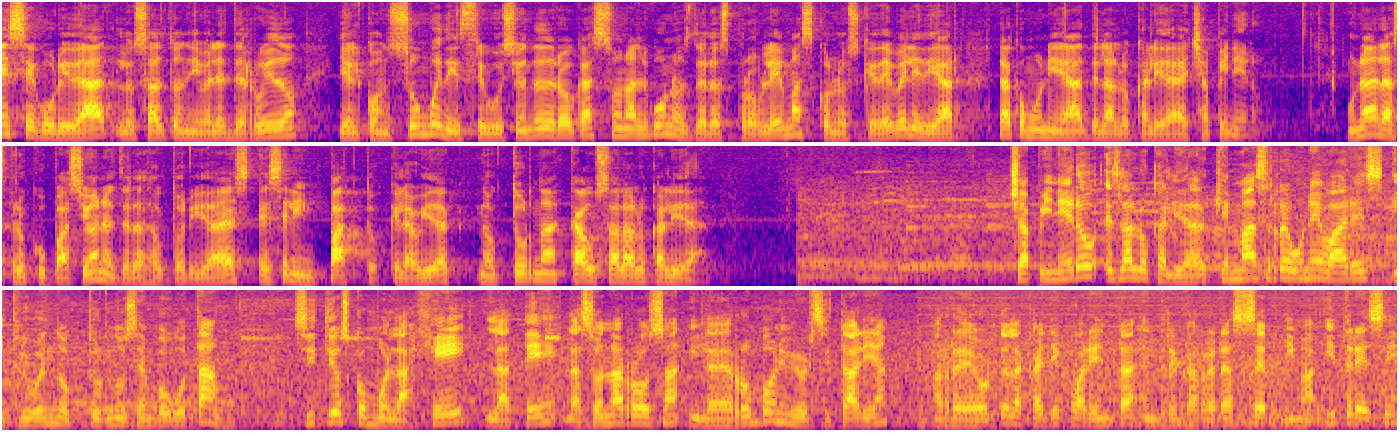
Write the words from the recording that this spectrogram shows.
inseguridad, los altos niveles de ruido y el consumo y distribución de drogas son algunos de los problemas con los que debe lidiar la comunidad de la localidad de Chapinero. Una de las preocupaciones de las autoridades es el impacto que la vida nocturna causa a la localidad. Chapinero es la localidad que más reúne bares y clubes nocturnos en Bogotá. Sitios como la G, la T, la Zona Rosa y la de Rumba Universitaria, alrededor de la calle 40 entre carreras séptima y 13,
